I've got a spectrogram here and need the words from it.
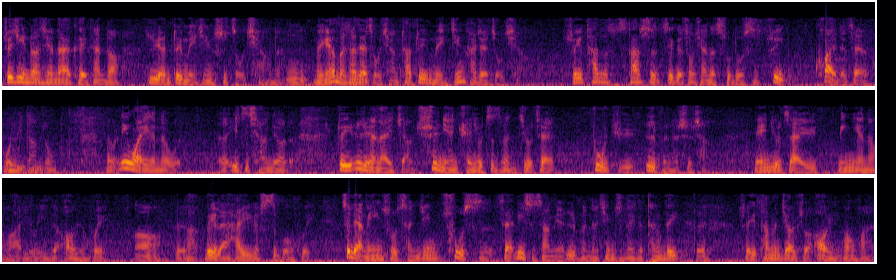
最近一段时间大家可以看到，日元对美金是走强的。嗯。美元本身在走强，它对美金还在走强，所以它的它是这个走强的速度是最快的在货币当中。那么另外一个呢，我呃一直强调的，对于日元来讲，去年全球资本就在布局日本的市场，原因就在于明年的话有一个奥运会。哦，对。啊，未来还有一个世博会，这两个因素曾经促使在历史上面日本的经济的一个腾飞。对。所以他们叫做奥运光环。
